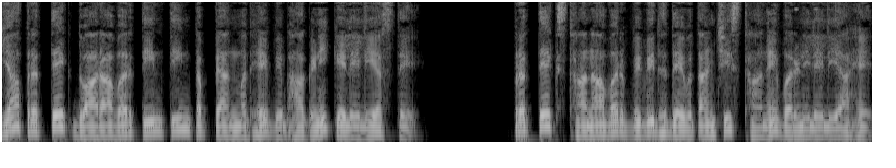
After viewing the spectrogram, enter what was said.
या प्रत्येक द्वारावर तीन तीन टप्प्यांमध्ये विभागणी केलेली असते. प्रत्येक स्थानावर विविध देवतांची स्थाने वर्णिलेली आहेत.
